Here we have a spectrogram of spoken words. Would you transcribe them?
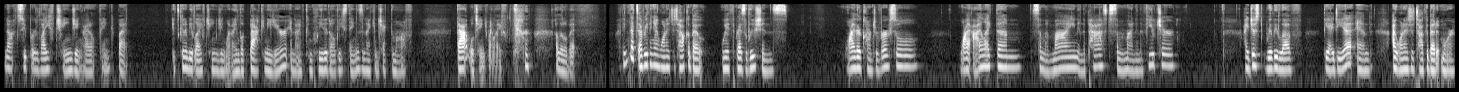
not super life changing, I don't think, but it's going to be life changing when I look back in a year and I've completed all these things and I can check them off. That will change my life a little bit. I think that's everything I wanted to talk about with resolutions why they're controversial, why I like them, some of mine in the past, some of mine in the future. I just really love the idea and I wanted to talk about it more.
